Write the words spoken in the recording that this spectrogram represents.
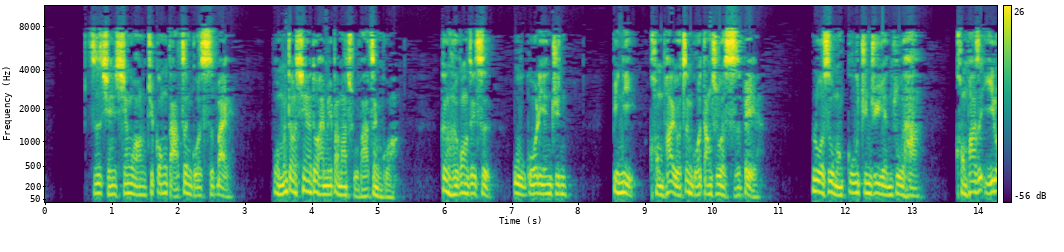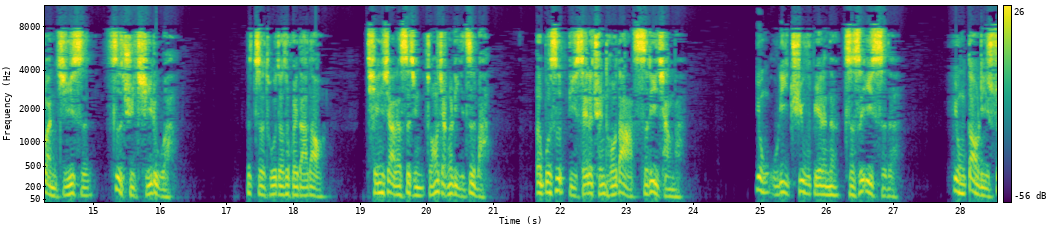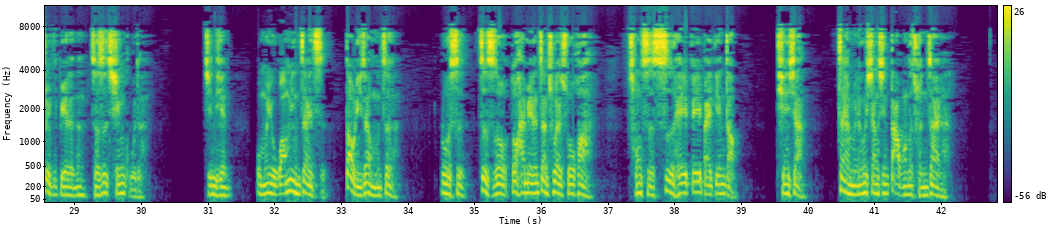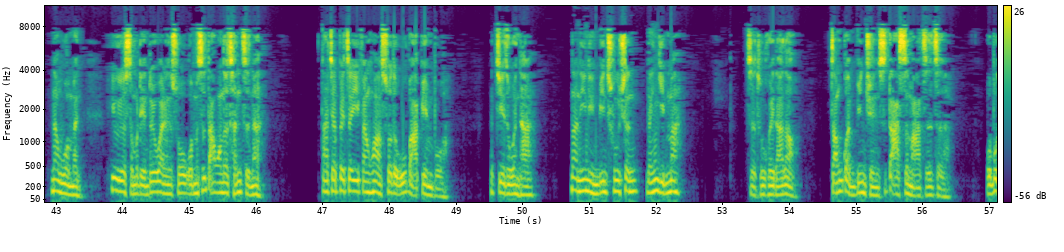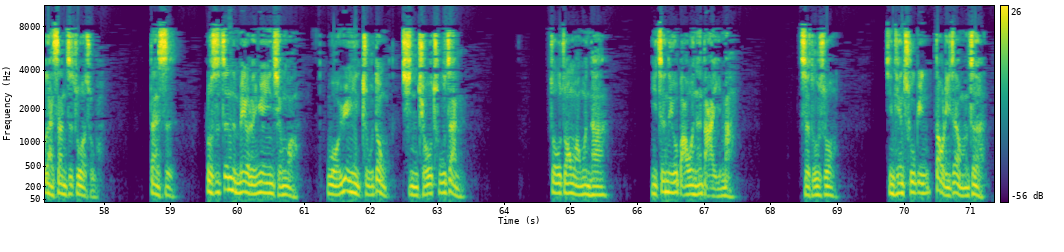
之前先王去攻打郑国失败，我们到现在都还没办法处罚郑国，更何况这次五国联军，兵力恐怕有郑国当初的十倍啊。若是我们孤军去援助他，恐怕是以卵击石，自取其辱啊。”这子图则是回答道：“天下的事情总要讲个理智吧。”而不是比谁的拳头大、实力强吧？用武力屈服别人呢，只是一时的；用道理说服别人呢，则是千古的。今天我们有亡命在此，道理在我们这。若是这时候都还没人站出来说话，从此是黑非白颠倒，天下再也没人会相信大王的存在了。那我们又有什么脸对外人说我们是大王的臣子呢？大家被这一番话说的无法辩驳。那接着问他。那你领兵出征能赢吗？子图回答道：“掌管兵权是大司马职责，我不敢擅自做主。但是，若是真的没有人愿意前往，我愿意主动请求出战。”周庄王问他：“你真的有把握能打赢吗？”子图说：“今天出兵，道理在我们这。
